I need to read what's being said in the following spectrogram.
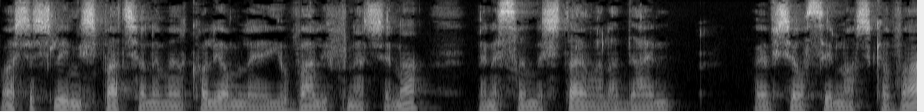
ממש יש לי משפט שאני אומר כל יום ליובל לפני השינה, בן 22, אבל עדיין אוהב שעושים לו השכבה,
